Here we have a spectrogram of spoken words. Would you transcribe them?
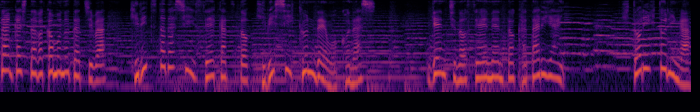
参加した若者たちは規律正しい生活と厳しい訓練をこなし現地の青年と語り合い一人一人が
